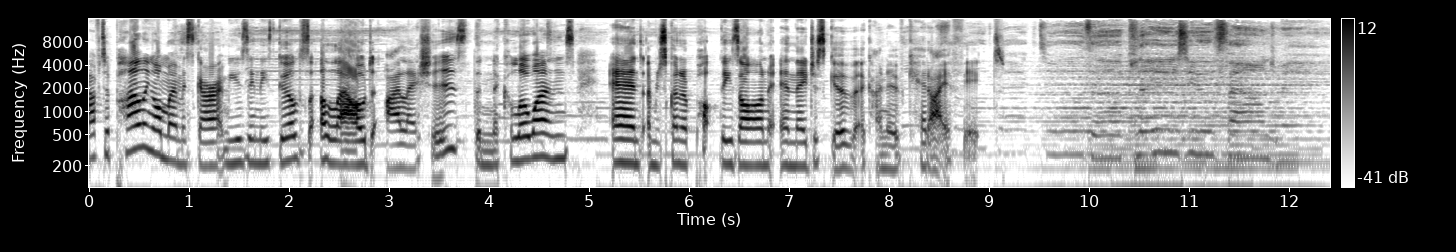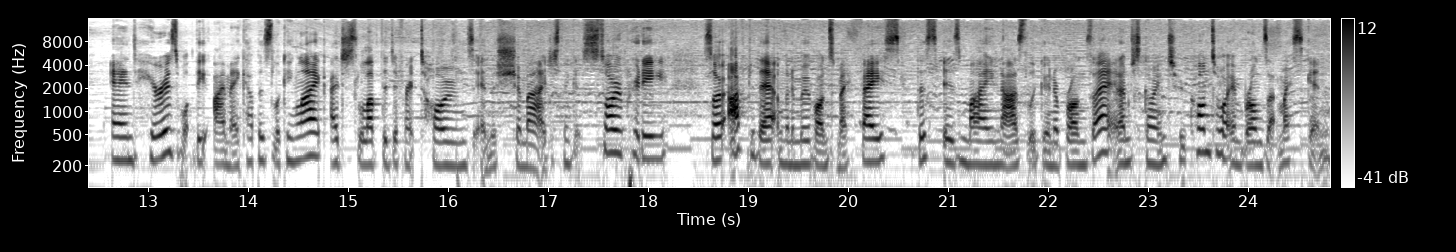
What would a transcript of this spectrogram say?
After piling on my mascara, I'm using these Girls Aloud eyelashes, the Nicola ones, and I'm just going to pop these on and they just give a kind of cat eye effect. And here is what the eye makeup is looking like. I just love the different tones and the shimmer. I just think it's so pretty. So after that, I'm going to move on to my face. This is my NARS Laguna bronzer and I'm just going to contour and bronze up my skin.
